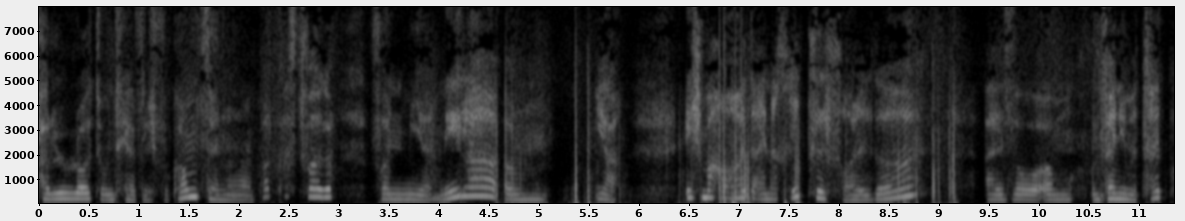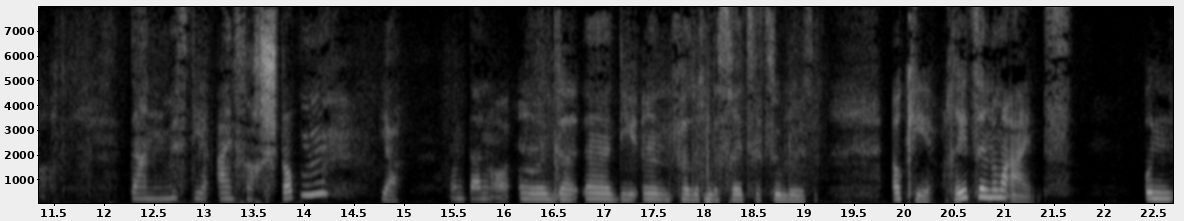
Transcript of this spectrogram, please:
Hallo Leute und herzlich willkommen zu einer neuen Podcast-Folge von mir, Nela. Ähm, ja, ich mache heute eine Rätselfolge. Also, ähm, und wenn ihr mir Zeit braucht, dann müsst ihr einfach stoppen. Ja, und dann äh, äh, die äh, versuchen, das Rätsel zu lösen. Okay, Rätsel Nummer 1. Und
